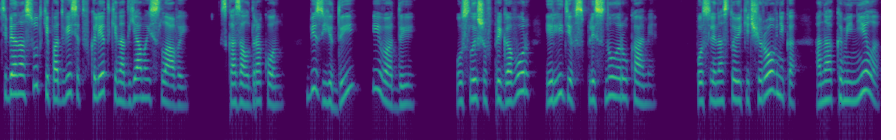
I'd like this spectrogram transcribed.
«Тебя на сутки подвесят в клетке над ямой славой», — сказал дракон, — «без еды и воды». Услышав приговор, Иридия всплеснула руками. После настойки чаровника она окаменела,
